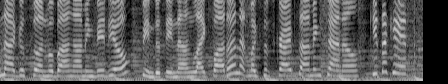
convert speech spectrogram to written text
Nagustuhan mo ba ang aming video? Pindutin na ang like button at mag-subscribe sa aming channel. Kita kits!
